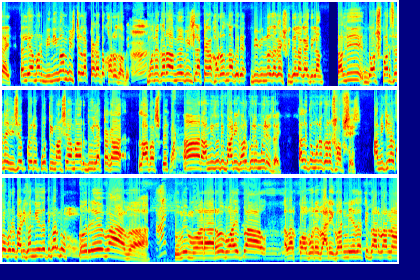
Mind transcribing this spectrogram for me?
যাই, তাহলে আমার মিনিমাম বিশ লাখ টাকা তো খরচ হবে। মনে করো আমি ওই বিশ লাখ টাকা খরচ না করে বিভিন্ন জায়গায় সুদে লাগাই দিলাম। তাহলে দশ পার্সেন্টে হিসেব করে প্রতি মাসে আমার দুই লাখ টাকা লাভ আসবে। আর আমি যদি বাড়ি ঘর করে মরে যাই, তাহলে তো মনে করো সব শেষ। আমি কি আর কবরে বাড়ি ঘর নিয়ে যেতে পারব? ওরে বাবা তুমি মরারও ভয় পাও আবার কবরে বাড়ি ঘর নিয়ে যেতে পারবা না।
